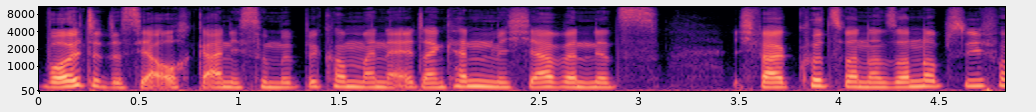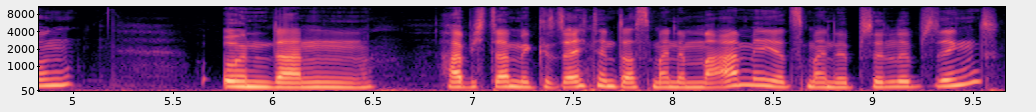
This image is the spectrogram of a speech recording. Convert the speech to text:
wollte das ja auch gar nicht so mitbekommen. Meine Eltern kennen mich ja wenn jetzt ich war kurz vor einer Sonderprüfung und dann habe ich damit gerechnet dass meine Mama mir jetzt meine Brille singt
